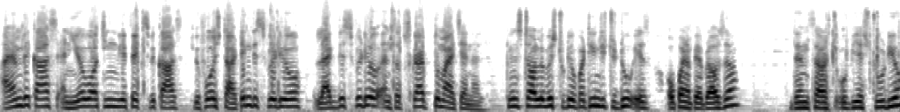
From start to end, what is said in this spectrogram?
I am Vikas and you're watching VFX Vikas. Before starting this video, like this video and subscribe to my channel. To install OBS Studio what you need to do is open up your browser, then search OBS Studio,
